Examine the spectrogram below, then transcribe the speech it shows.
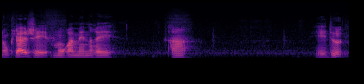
Donc là, j'ai mon ramènerai 1 et 2.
